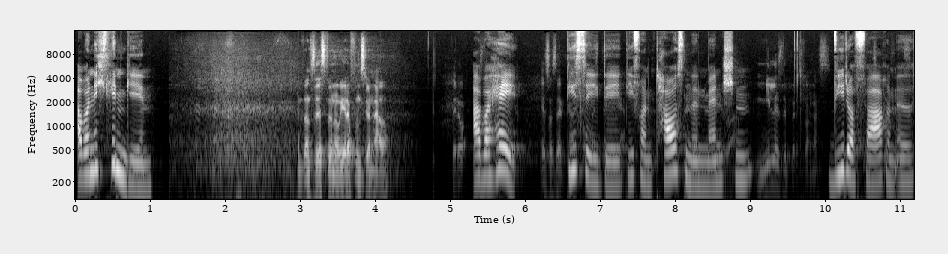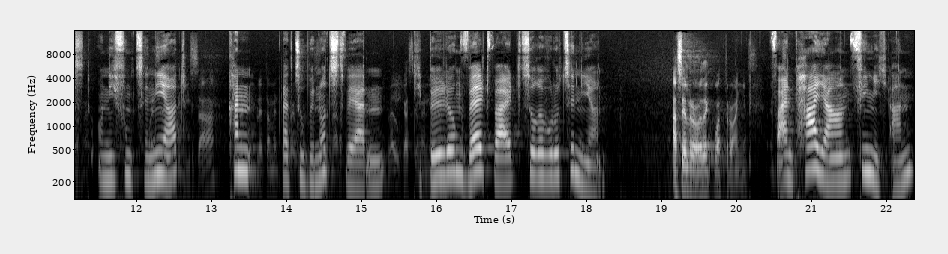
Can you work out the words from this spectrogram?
aber nicht hingehen. Aber hey, diese Idee, die von tausenden Menschen widerfahren ist und nicht funktioniert, kann dazu benutzt werden, die Bildung weltweit zu revolutionieren. Vor ein paar Jahren fing ich an,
